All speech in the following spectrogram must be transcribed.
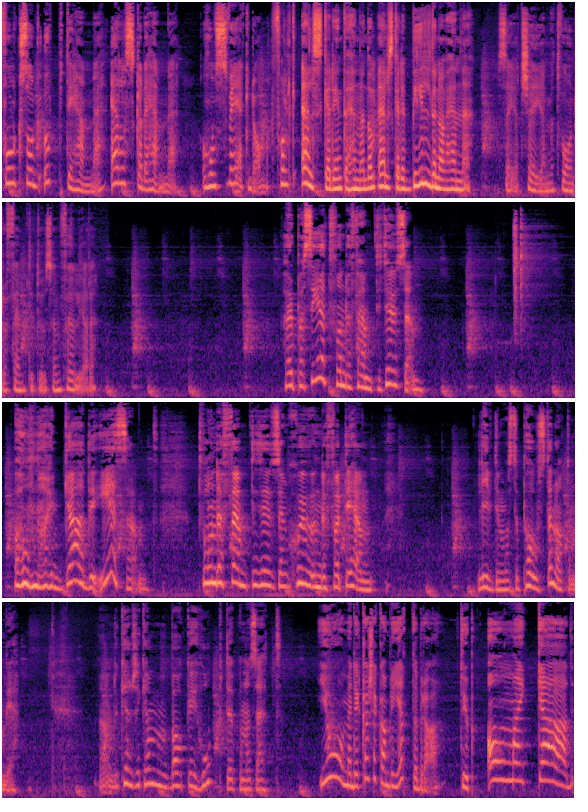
Folk såg upp till henne, älskade henne. Och hon svek dem, Folk älskade inte henne, de älskade bilden av henne. säger tjejen med 250 000 följare. Har du passerat 250 000? Oh my god, det är sant! 250 741. Liv, du måste posta något om det. Ja, du kanske kan baka ihop det på något sätt. Jo, men det kanske kan bli jättebra. Typ, oh my god,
